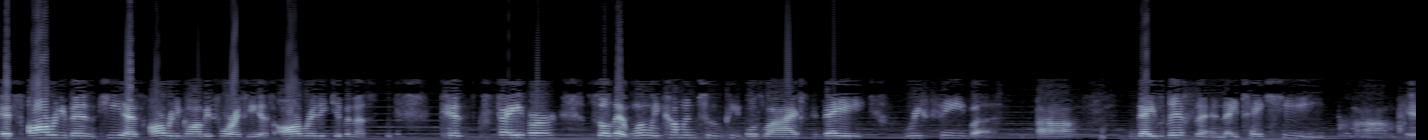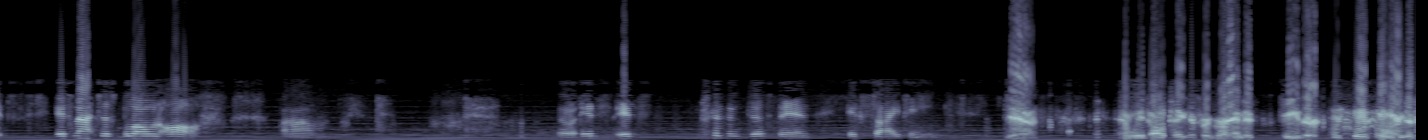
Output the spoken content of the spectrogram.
it's already been he has already gone before us. He has already given us his favor so that when we come into people's lives, they receive us. Um, they listen. They take heed. Um, it's it's not just blown off. Um, so it's it's just been exciting. Yeah, and we don't take it for granted either when it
